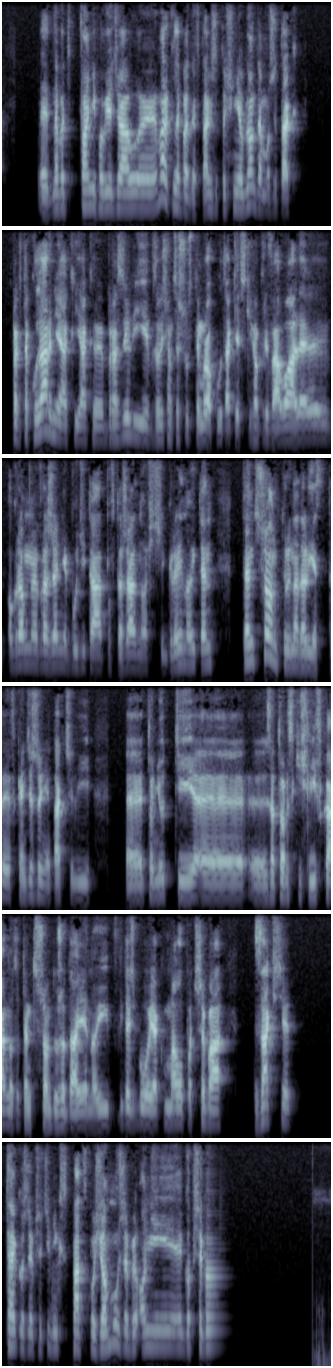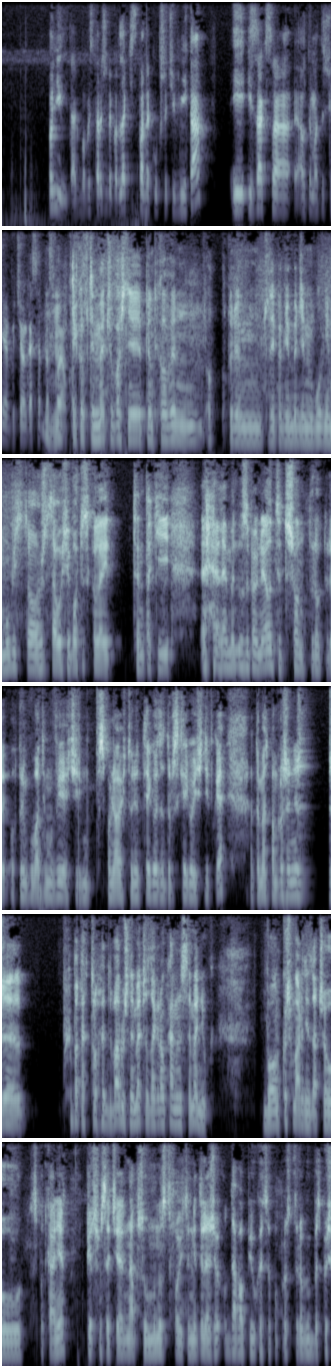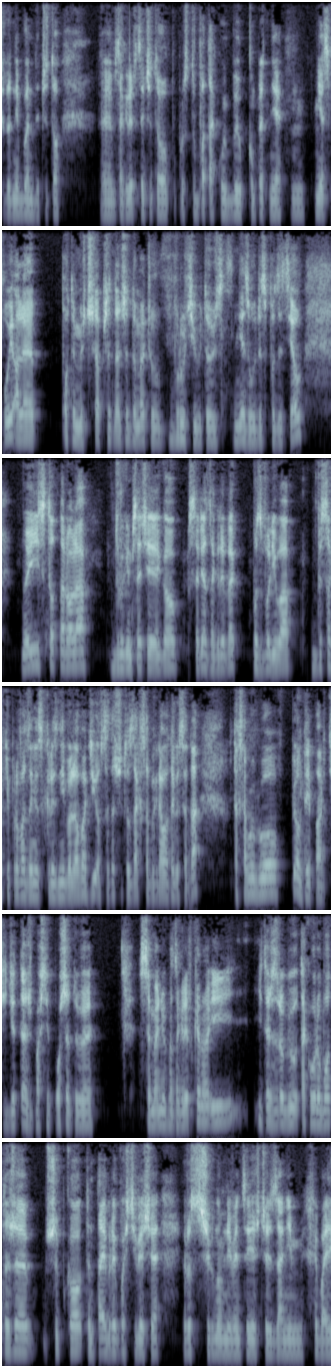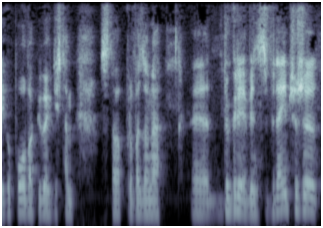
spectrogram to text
nawet fajnie powiedział e, Mark Lebedew, tak, że to się nie ogląda może tak spektakularnie jak, jak Brazylii w 2006 roku Takiewskich ogrywało, ale ogromne wrażenie budzi ta powtarzalność gry, no i ten, ten trzon, który nadal jest w Kędzierzynie, tak, czyli E, Toniutti, e, e, Zatorski, Śliwka, no to ten trzon dużo daje. No i widać było, jak mało potrzeba Zaksie tego, żeby przeciwnik spadł z poziomu, żeby oni go przegonili, tak? Bo wystarczy tylko lekki spadek u przeciwnika i, i Zaksa automatycznie wyciąga set na mhm. swoją Tylko w tym meczu właśnie piątkowym, o którym tutaj pewnie będziemy głównie mówić, to rzucało się w oczy z kolei ten taki element uzupełniający trzon, który, o, który, o którym Kuba ty mówiłeś, czyli wspomniałeś Toniutiego, Zadorskiego i Śliwkę, natomiast mam wrażenie, że chyba tak trochę dwa różne mecze zagrał Kamil Semeniuk, bo on koszmarnie zaczął spotkanie. W pierwszym secie napsuł mnóstwo i to nie tyle, że oddawał piłkę, co po prostu robił bezpośrednie błędy, czy to e, w zagrywce, czy to po prostu w ataku był kompletnie mm, nie swój, ale potem już trzeba przyznać, że do meczu wrócił i to już z niezłą dyspozycją. No i istotna rola w drugim secie jego seria zagrywek pozwoliła wysokie prowadzenie z gry zniwelować i ostatecznie to Zaksa wygrała tego seta. Tak samo było w piątej partii, gdzie też właśnie poszedł Semeniuk na zagrywkę, no i, i też zrobił taką robotę, że szybko ten tiebreak właściwie się rozstrzygnął mniej więcej jeszcze zanim chyba jego połowa piłek gdzieś tam została prowadzona e, do gry, więc wydaje mi się, że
